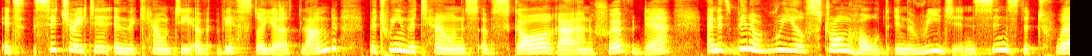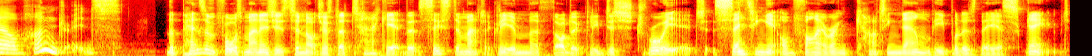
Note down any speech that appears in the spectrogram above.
It's situated in the county of Västergötland, between the towns of Skara and Skövde, and it's been a real stronghold in the region since the 1200s the peasant force manages to not just attack it, but systematically and methodically destroy it, setting it on fire and cutting down people as they escaped.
